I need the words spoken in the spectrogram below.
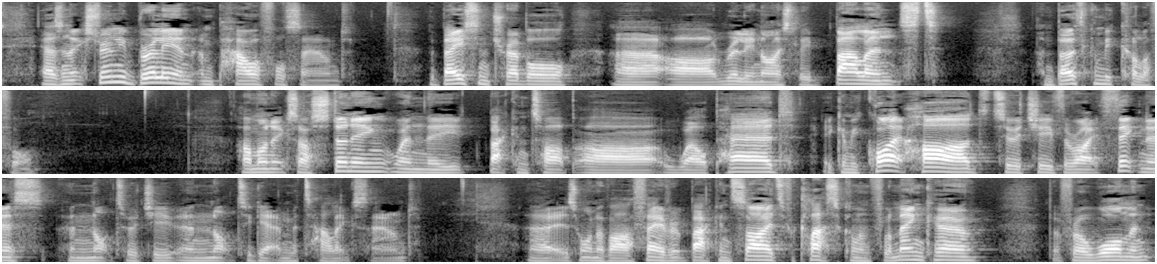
it has an extremely brilliant and powerful sound. The bass and treble uh, are really nicely balanced and both can be colourful. Harmonics are stunning when the back and top are well paired. It can be quite hard to achieve the right thickness and not to achieve and not to get a metallic sound. Uh, it's one of our favourite back and sides for classical and flamenco, but for a warm and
